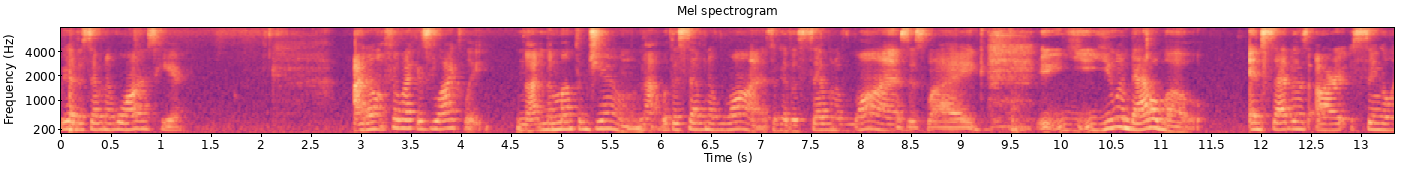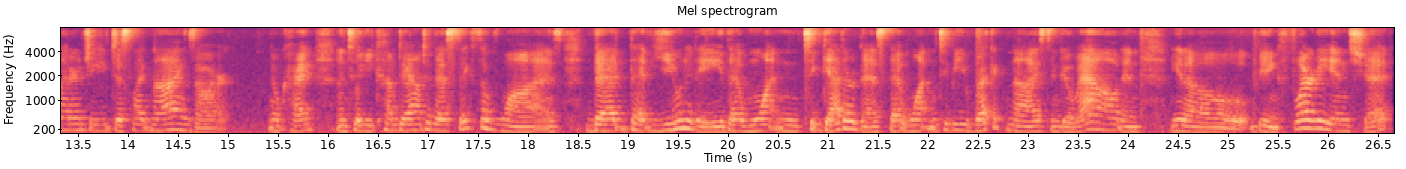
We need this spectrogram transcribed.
We have the Seven of Wands here. I don't feel like it's likely. Not in the month of June. Not with the Seven of Wands. Because the Seven of Wands is like you in battle mode. And sevens are single energy just like nines are okay until you come down to that six of wands that that unity that wanting togetherness that wanting to be recognized and go out and you know being flirty and shit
